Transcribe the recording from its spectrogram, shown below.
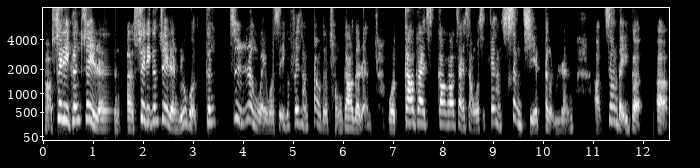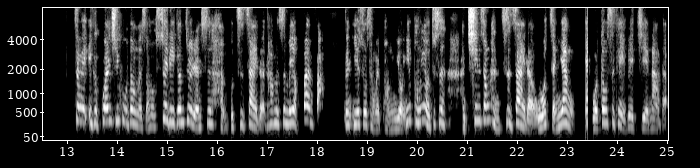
啊，税吏跟罪人，呃，税吏跟罪人，如果跟自认为我是一个非常道德崇高的人，我高高高高在上，我是非常圣洁的人，啊，这样的一个呃，这样一个关系互动的时候，税吏跟罪人是很不自在的，他们是没有办法跟耶稣成为朋友，因为朋友就是很轻松、很自在的，我怎样，我都是可以被接纳的，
